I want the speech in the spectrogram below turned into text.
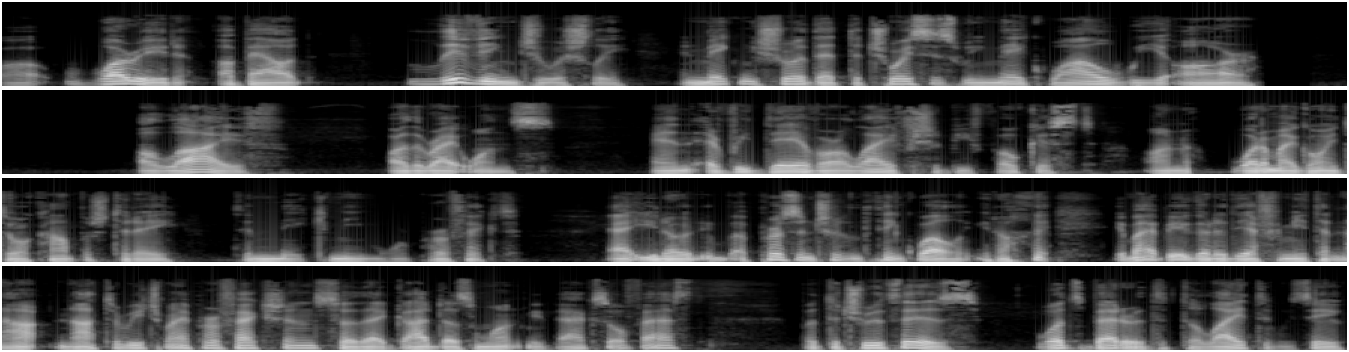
uh, worried about living Jewishly and making sure that the choices we make while we are alive are the right ones. And every day of our life should be focused on what am I going to accomplish today to make me more perfect. Uh, you know, a person shouldn't think, well, you know, it might be a good idea for me to not, not to reach my perfection so that God doesn't want me back so fast. But the truth is, what's better? The delight that we say,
